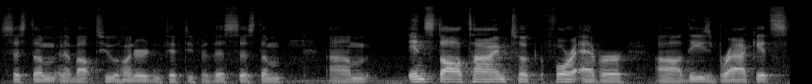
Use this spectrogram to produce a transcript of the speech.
system and about 250 for this system. Um, install time took forever. Uh, these brackets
